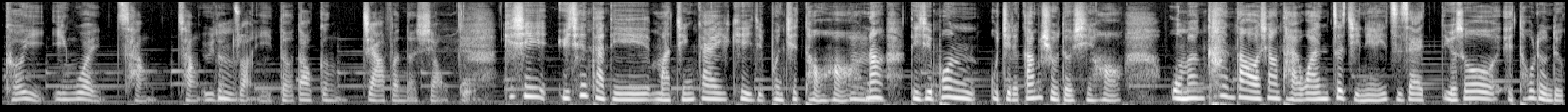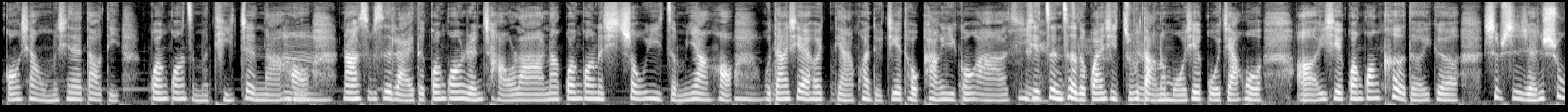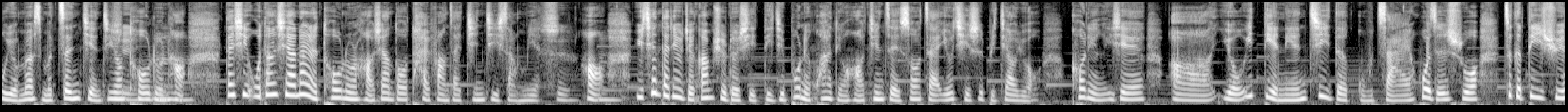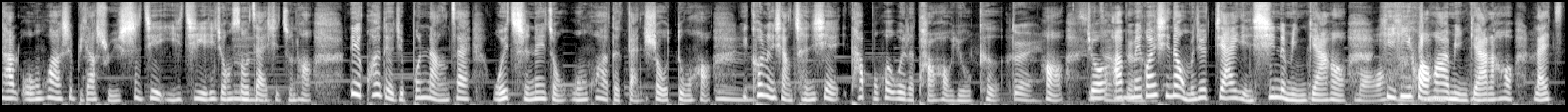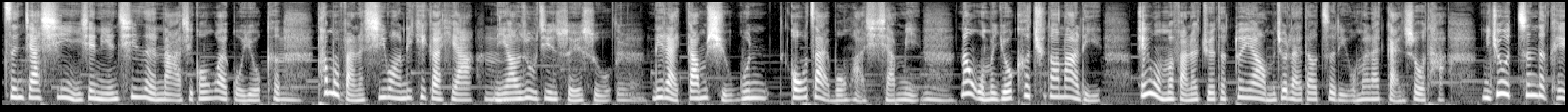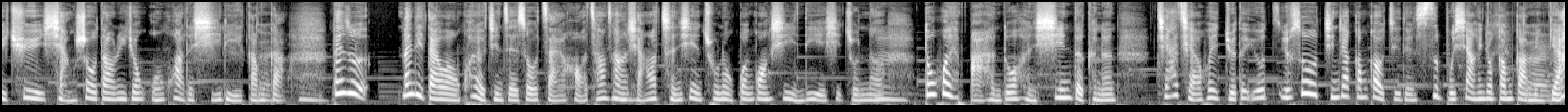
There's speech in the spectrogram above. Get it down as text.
可以因为场场域的转移得到更加分的效果。其实以前他的马金盖去日本佚佗哈，那伫日本有一个感受就是哈。我们看到像台湾这几年一直在有时候诶讨论的光像我们现在到底观光怎么提振啊？哈，那是不是来的观光人潮啦？那观光的收益怎么样？哈，我当然现在会点看到街头抗议工啊，一些政策的关系阻挡了某些国家或啊一些观光客的一个是不是人数有没有什么增减？这种讨论哈，但是我当下那里讨论好像都太放在经济上面是好。以前大家有觉感受的是，第几部能快点哈，经济所在，尤其是比较有。可能一些啊，有一点年纪的古宅，或者是说这个地区它的文化是比较属于世界遗迹一种所在其中哈，你快点就不能在维持那种文化的感受度哈。你可能想呈现，他不会为了讨好游客，对，好就啊没关系，那我们就加一点新的名家哈，嘻嘻花花的名家，然后来增加吸引一些年轻人呐，提供外国游客，他们反而希望你去个遐，你要入境随俗，你来感受温。勾在文化是虾米？嗯，那我们游客去到那里，哎，我们反而觉得对呀，我们就来到这里，我们来感受它，你就真的可以去享受到那种文化的洗礼，尴尬。嗯，但是那你台湾快有经济收窄哈，常常想要呈现出那种观光吸引力的时阵呢，都会把很多很新的可能。加起来会觉得有有时候人家刚搞几点四不像那种尴尬物件，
